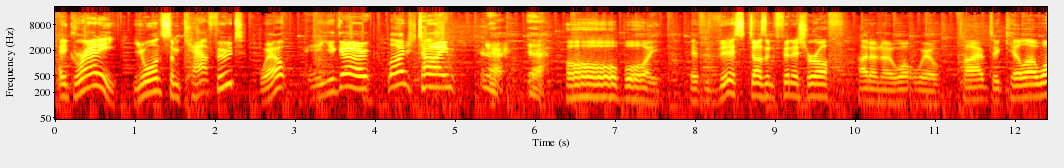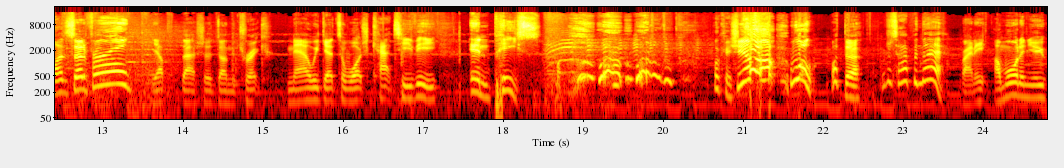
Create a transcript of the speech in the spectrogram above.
Hey, Granny, you want some cat food? Well, here you go. Lunchtime. Yeah. Yeah. Oh boy. If this doesn't finish her off, I don't know what will. Time to kill her once and for all. Yep, that should have done the trick. Now we get to watch cat TV in peace. okay, she. Oh! Whoa! What the? What just happened there? Granny, I'm warning you.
